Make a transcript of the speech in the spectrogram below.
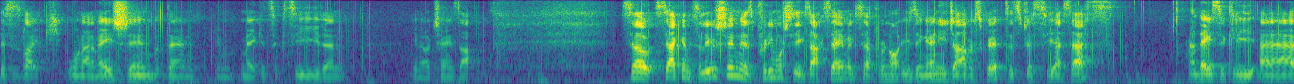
this is like one animation, but then you make it succeed and you know change that. So second solution is pretty much the exact same, except we're not using any JavaScript. It's just CSS, and basically uh,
